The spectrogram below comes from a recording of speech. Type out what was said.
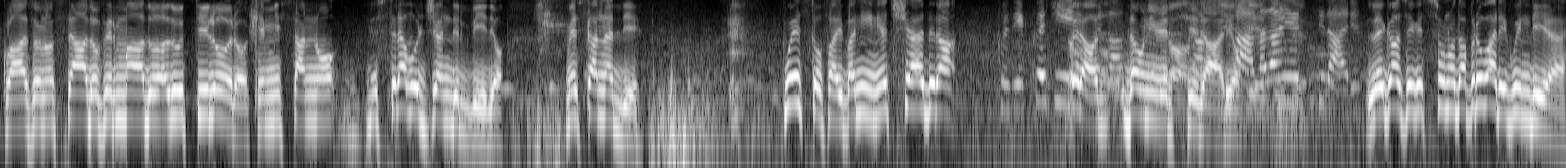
qua sono stato fermato da tutti loro che mi stanno stravolgendo il video. Mi stanno a dire. Questo fa i panini, eccetera, Così e così. però da universitario. Da Sì, sì, sì. universitario. Le cose che sono da provare quindi è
